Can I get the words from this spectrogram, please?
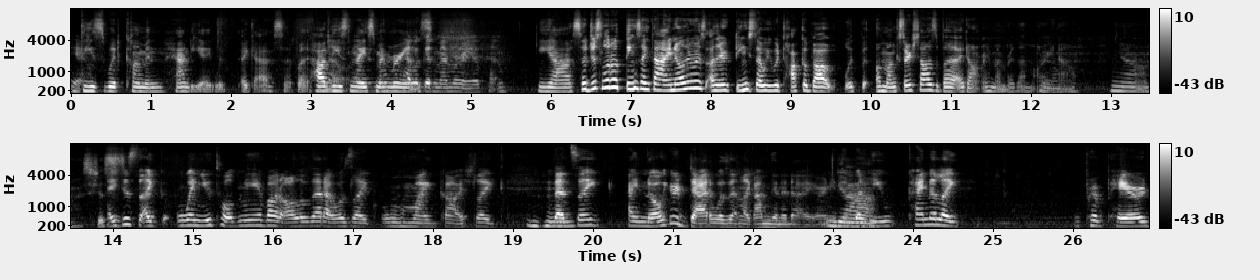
Yeah. these would come in handy. I would, I guess, but have No, these nice and memories. Have a good memory of him. Yeah, so just little things like that. I know there was other things that we would talk about with amongst ourselves, but I don't remember them right No. now. No, it's just. I just like when you told me about all of that, I was like, oh my gosh, like Mhm. that's like I know your dad wasn't like I'm gonna die or anything, Yeah. but he kind of like prepared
